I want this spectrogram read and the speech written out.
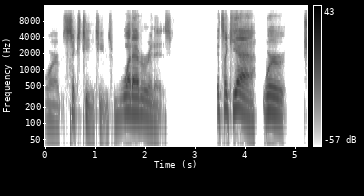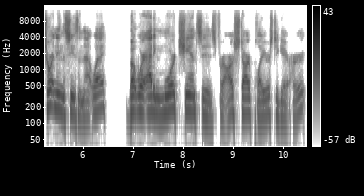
or 16 teams, whatever it is. It's like, yeah, we're shortening the season that way, but we're adding more chances for our star players to get hurt,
